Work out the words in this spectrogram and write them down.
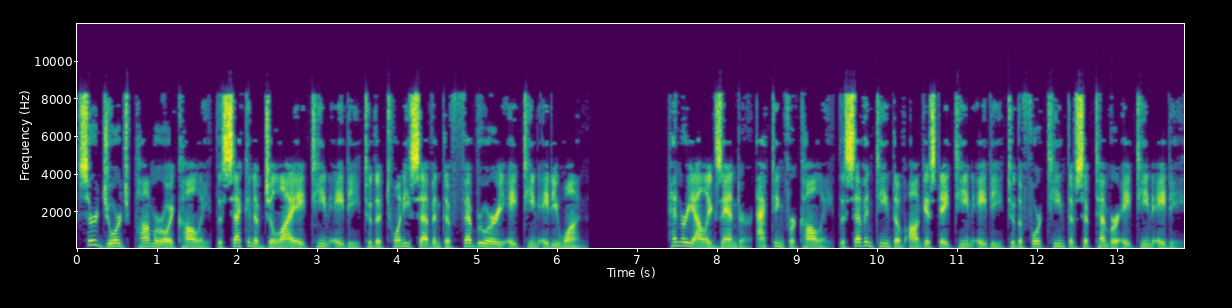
Sir George Pomeroy Colley, the 2nd of July 1880 to the 27th of February 1881. Henry Alexander, acting for Colley, the 17th of August 1880 to the 14th of September 1880.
